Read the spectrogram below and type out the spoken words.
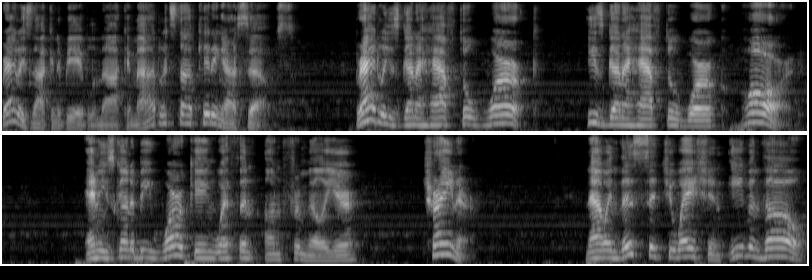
Bradley's not going to be able to knock him out. Let's stop kidding ourselves. Bradley's going to have to work. He's going to have to work hard. And he's going to be working with an unfamiliar trainer. Now, in this situation, even though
